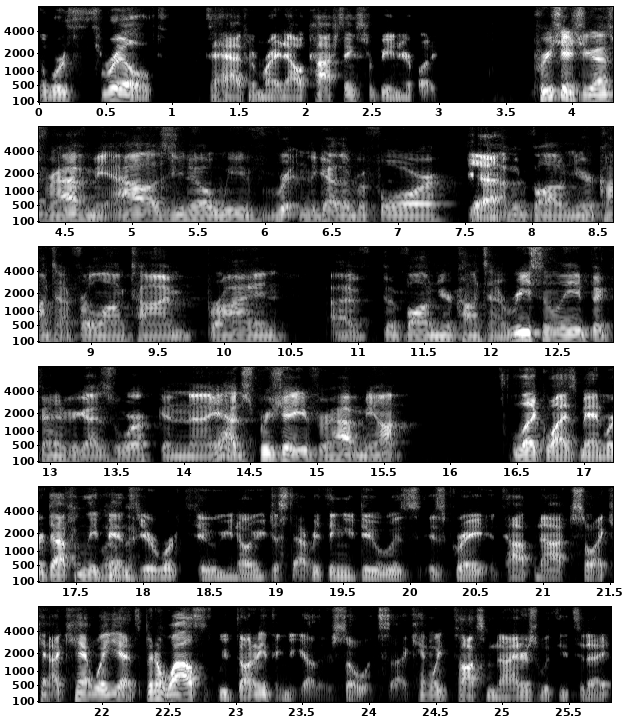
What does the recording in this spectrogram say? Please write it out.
And we're thrilled to have him right now. Akash, thanks for being here, buddy. Appreciate you guys for having me. Al, as you know, we've written together before. Yeah. I've been following your content for a long time. Brian, I've been following your content recently. Big fan of your guys' work. And uh, yeah, just appreciate you for having me on. Likewise, man. We're definitely fans of your work too. You know, you just everything you do is is great and top notch. So I can't I can't wait. Yeah, it's been a while since we've done anything together. So it's I can't wait to talk some Niners with you today.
